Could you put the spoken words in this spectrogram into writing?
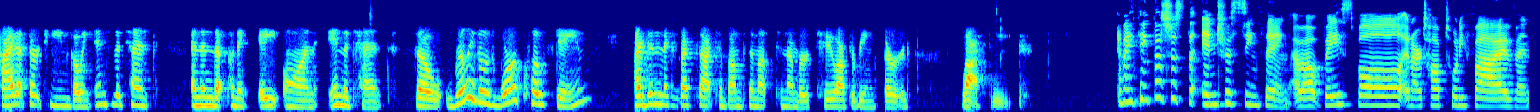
tied at 13 going into the 10th and ended up putting eight on in the 10th. So, really, those were close games. I didn't Mhm. expect that to bump them up to number two after being third last week. And I think that's just the interesting thing about baseball and our top 25 and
